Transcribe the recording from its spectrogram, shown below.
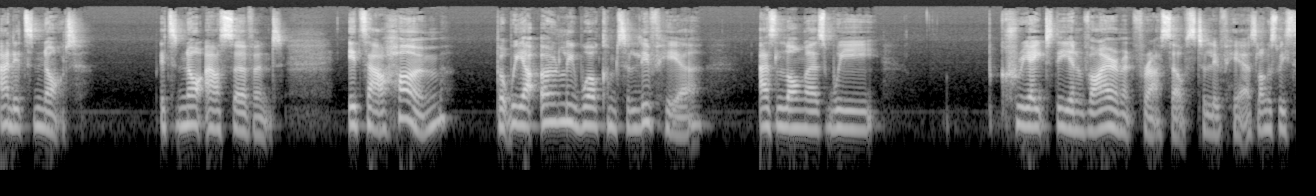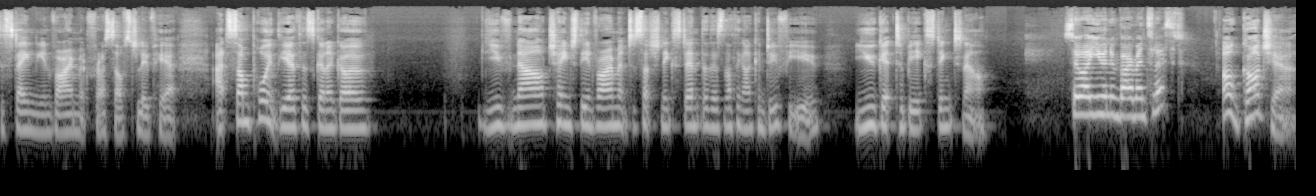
and it's not. It's not our servant. It's our home, but we are only welcome to live here as long as we create the environment for ourselves to live here, as long as we sustain the environment for ourselves to live here. At some point, the earth is going to go, You've now changed the environment to such an extent that there's nothing I can do for you. You get to be extinct now. So, are you an environmentalist? Oh, God, yeah.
